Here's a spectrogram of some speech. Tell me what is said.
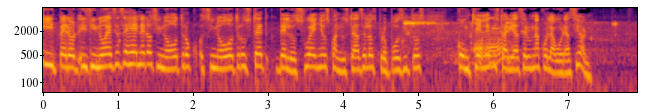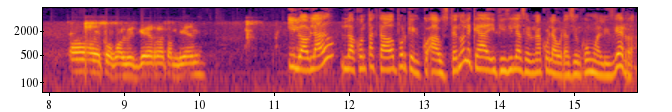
Y pero y si no es ese género, sino otro, sino otro usted de los sueños cuando usted hace los propósitos, ¿con quién le gustaría hacer una colaboración? Ah, con Juan Luis Guerra también. ¿Y lo ha hablado? ¿Lo ha contactado? Porque a usted no le queda difícil hacer una colaboración con Juan Luis Guerra.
